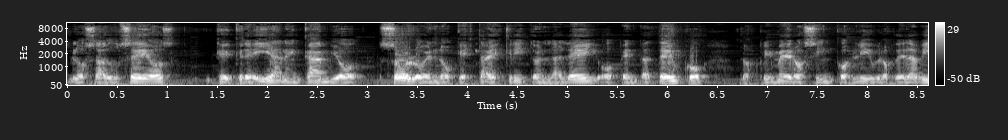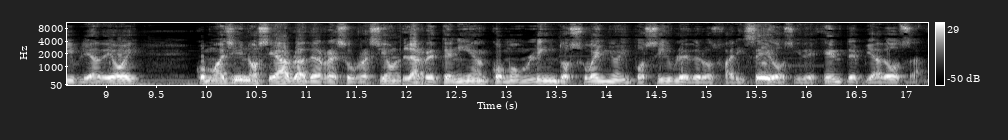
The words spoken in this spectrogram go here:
Los saduceos, que creían en cambio sólo en lo que está escrito en la ley o Pentateuco, los primeros cinco libros de la Biblia de hoy, como allí no se habla de resurrección, la retenían como un lindo sueño imposible de los fariseos y de gente piadosa.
